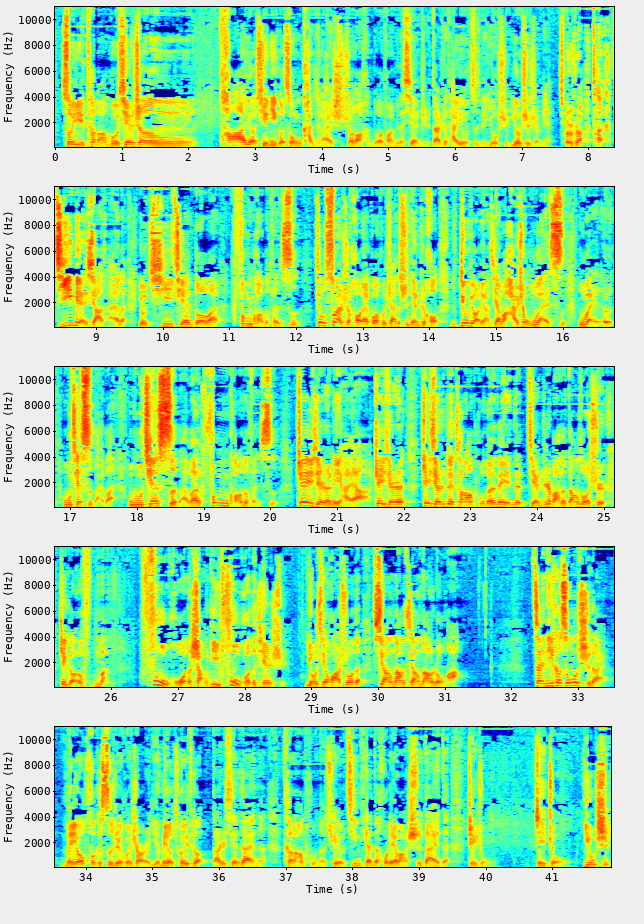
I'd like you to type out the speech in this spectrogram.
所以特朗普先生。他要学尼克松，看起来是受到很多方面的限制，但是他也有自己的优势。优势什么呀？就是说，他即便下台了，有七千多万疯狂的粉丝，就算是后来关惠山的事件之后丢掉两千万，还剩五百四五百呃五千四百万五千四百万疯狂的粉丝，这些人厉害呀！这些人，这些人对特朗普的那那简直把他当做是这个满复活的上帝、复活的天使。有些话说的相当相当肉麻。在尼克松的时代，没有福克斯这回事儿，也没有推特。但是现在呢，特朗普呢却有今天的互联网时代的这种这种优势。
